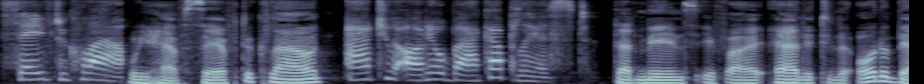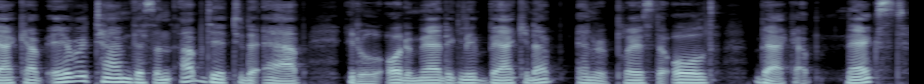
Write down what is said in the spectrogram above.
Save to cloud. we have save to cloud. Add to auto backup list. That means if I add it to the auto backup, every time there's an update to the app, it will automatically back it up and replace the old backup. Next,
